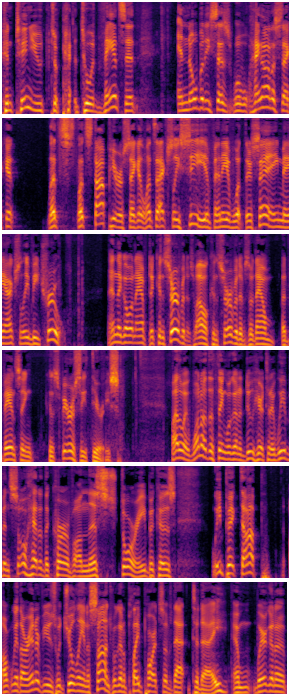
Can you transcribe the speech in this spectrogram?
continue to to advance it and nobody says, "Well, hang on a second. Let's let's stop here a second. Let's actually see if any of what they're saying may actually be true." And they're going after conservatives. Well, conservatives are now advancing conspiracy theories. By the way, one other thing we're going to do here today, we have been so ahead of the curve on this story because we picked up uh, with our interviews with Julian Assange. We're going to play parts of that today, and we're going to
